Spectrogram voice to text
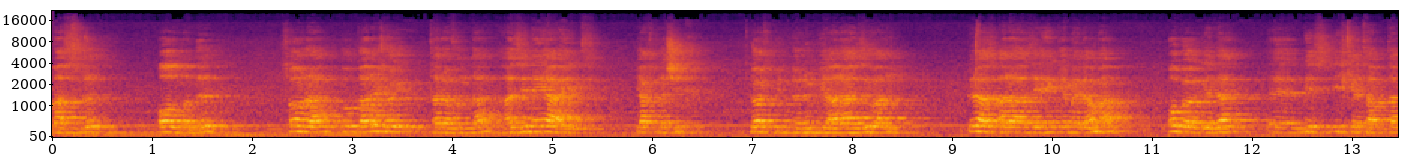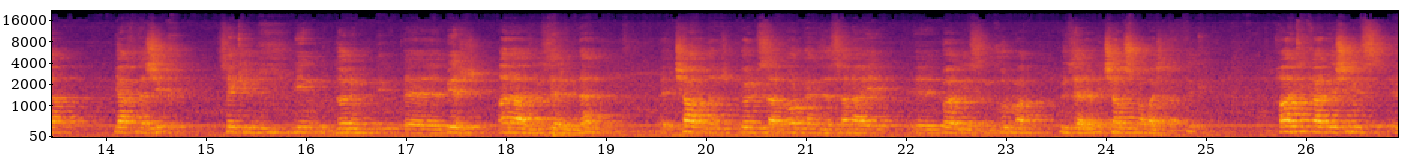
vasfı olmadı. Sonra bu Karaköy tarafından hazineye ait yaklaşık 4000 dönüm bir arazi var. Biraz arazi engemeli ama o bölgede e, biz ilk etapta yaklaşık 800 bin dönüm e, bir arazi üzerinden e, Çavdır, Gölhisar Organize Sanayi e, bölgesini kurmak üzere bir çalışma başlattık. Fatih kardeşimiz e,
